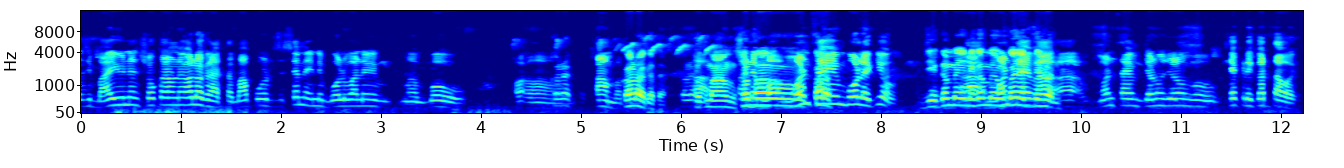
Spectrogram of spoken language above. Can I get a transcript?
પછી બાયુ ને છોકરાઓને અલગ રાખતા. બાપુ છે ને એને બોલવાની બહુ કડક હતા. ટૂંકમાં આમ સ્વભાવ મન થાય એમ બોલે કયો. જે ગમે એને ગમે એવું મન કહી થાય જણું જણું ખેકડી કરતા હોય.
